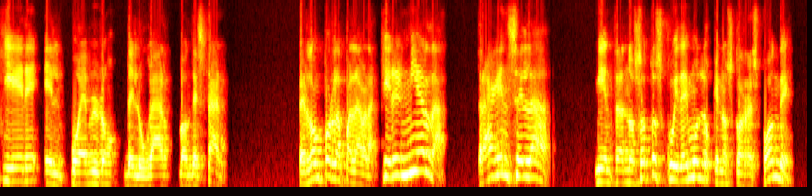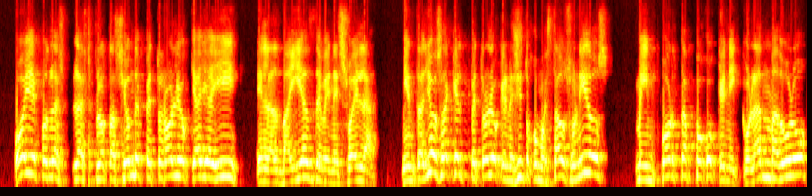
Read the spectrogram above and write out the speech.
quiere el pueblo del lugar donde están perdón por la palabra, quieren mierda, tráguensela, mientras nosotros cuidemos lo que nos corresponde. Oye, pues la, explotación de petróleo que hay ahí en las bahías de Venezuela, mientras yo saque el petróleo que necesito como Estados Unidos, me importa poco que Nicolás Maduro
